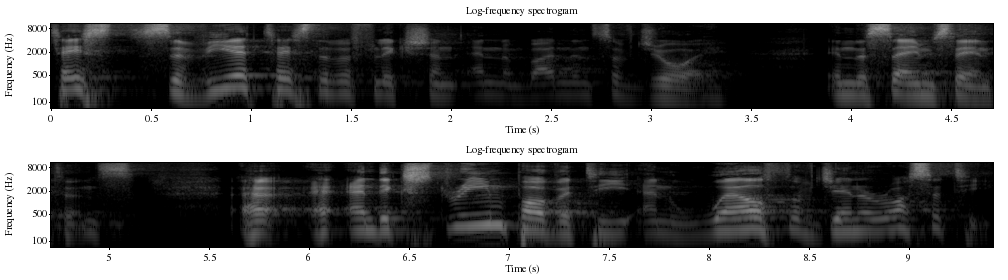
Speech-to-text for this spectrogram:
severe test of affliction and abundance of joy in the same sentence? Uh, and extreme poverty and wealth of generosity.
